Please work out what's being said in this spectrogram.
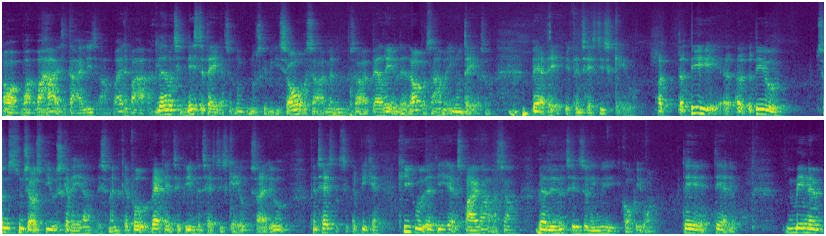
Og hvor, hvor har jeg det dejligt, og hvor er det bare, og glæder mig til næste dag, altså nu, nu skal vi lige sove, og så er, man, så er batterierne ladet op, og så har man endnu en dag, og sådan noget. Hver dag et fantastisk gave. Og, og, det, og og det er jo, sådan synes jeg også, livet skal være. Hvis man kan få hver dag til at blive en fantastisk gave, så er det jo fantastisk, at vi kan kigge ud af de her sprækker, og så være vidne til det, så længe vi går på jorden. Det, det er det jo. Men, øh,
